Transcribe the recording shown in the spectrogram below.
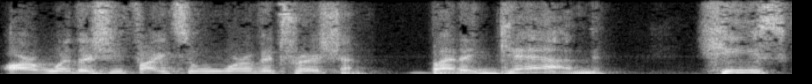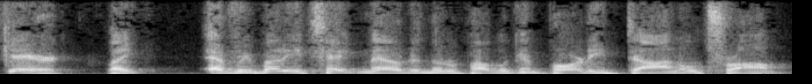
or whether she fights a war of attrition. But mm-hmm. again, he's scared. Like everybody take note in the Republican Party, Donald Trump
